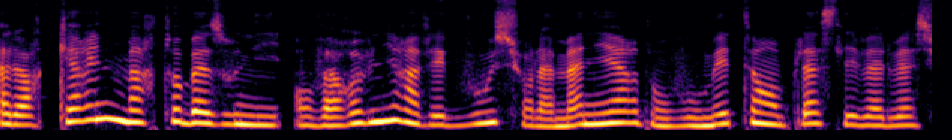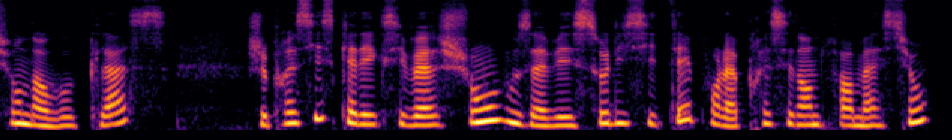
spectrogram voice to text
Alors, Karine Marteau-Bazouni, on va revenir avec vous sur la manière dont vous mettez en place l'évaluation dans vos classes. Je précise qu'Alexis Vachon, vous avez sollicité pour la précédente formation,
